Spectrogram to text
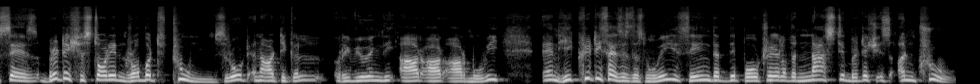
says British historian Robert Tombs wrote an article reviewing the RRR movie, and he criticizes this movie, saying that the portrayal of the nasty British is untrue.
